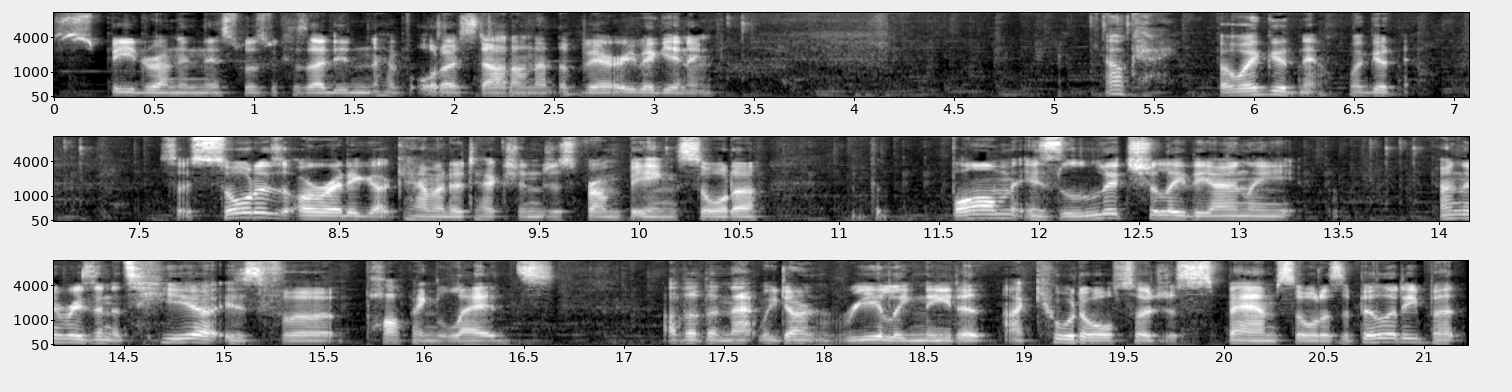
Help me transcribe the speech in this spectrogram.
speed run in this was because I didn't have auto start on at the very beginning. Okay, but we're good now, we're good now. So Sauda's already got camo detection just from being Sauda. The bomb is literally the only only reason it's here is for popping leads. Other than that, we don't really need it. I could also just spam Sauda's ability, but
